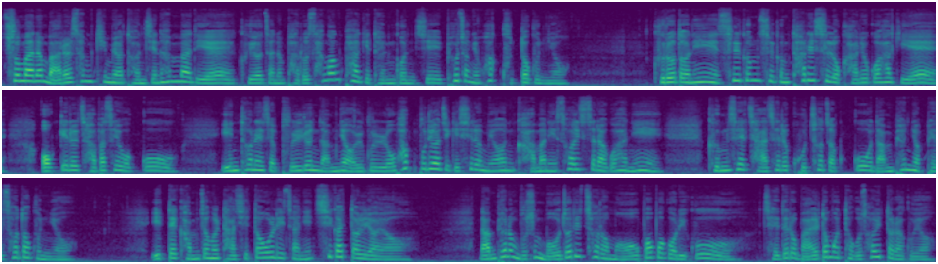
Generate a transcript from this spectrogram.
수많은 말을 삼키며 던진 한마디에 그 여자는 바로 상황 파악이 된 건지 표정이 확 굳더군요. 그러더니 슬금슬금 탈의실로 가려고 하기에 어깨를 잡아 세웠고 인터넷에 불륜 남녀 얼굴로 확 뿌려지기 싫으면 가만히 서 있으라고 하니 금세 자세를 고쳐잡고 남편 옆에 서더군요. 이때 감정을 다시 떠올리자니 치가 떨려요. 남편은 무슨 머저리처럼 어버버거리고 제대로 말도 못하고 서 있더라고요.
